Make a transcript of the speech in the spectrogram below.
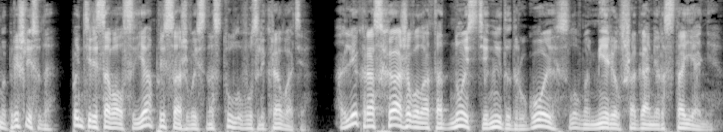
мы пришли сюда?» – поинтересовался я, присаживаясь на стул возле кровати. Олег расхаживал от одной стены до другой, словно мерил шагами расстояние.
